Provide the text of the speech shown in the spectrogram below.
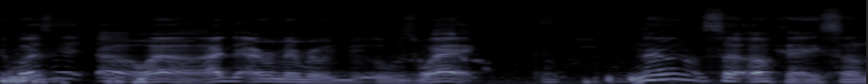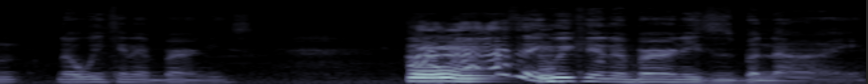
Was it? Oh wow, I, I remember it, it was whack. No, so okay, so no Weekend at Bernie's. I, I I think Weekend at Bernie's is benign.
